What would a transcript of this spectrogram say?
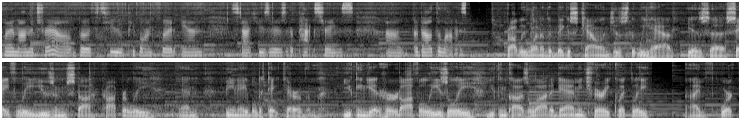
when I'm on the trail, both to people on foot and stock users or pack strings um, about the llamas. Probably one of the biggest challenges that we have is uh, safely using stock properly and being able to take care of them. You can get hurt awful easily, you can cause a lot of damage very quickly. I've worked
